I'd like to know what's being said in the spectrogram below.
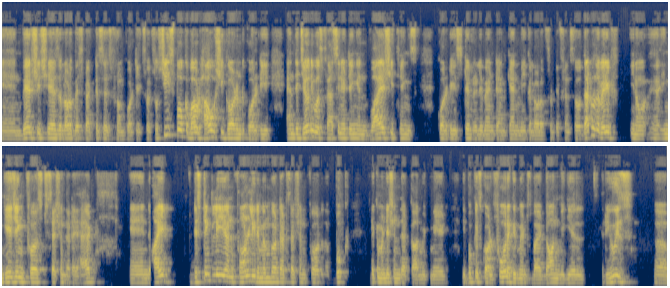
and where she shares a lot of best practices from quality experts. So she spoke about how she got into quality, and the journey was fascinating, and why she thinks quality is still relevant and can make a lot of difference. So that was a very you know uh, engaging first session that I had, and I distinctly and fondly remember that session for the book recommendation that Carmit made. The book is called Four Agreements by Don Miguel Ruiz, uh,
